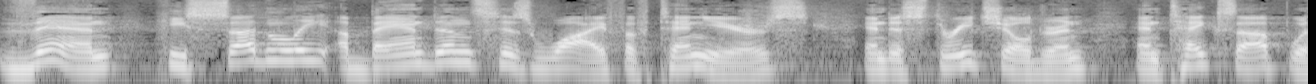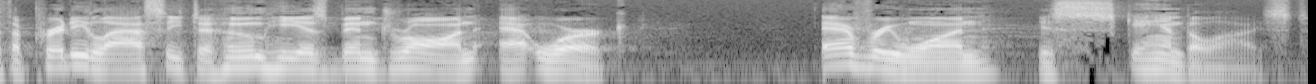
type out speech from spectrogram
Then he suddenly abandons his wife of 10 years and his three children and takes up with a pretty lassie to whom he has been drawn at work. Everyone is scandalized.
